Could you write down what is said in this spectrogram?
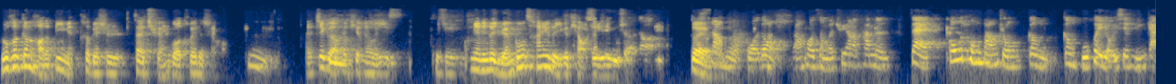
如何更好的避免？特别是在全国推的时候。嗯。哎，这个问题很有意思，就是面临着员工参与的一个挑战。参与者的对项目活动，然后怎么去让他们在沟通当中更更不会有一些敏感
